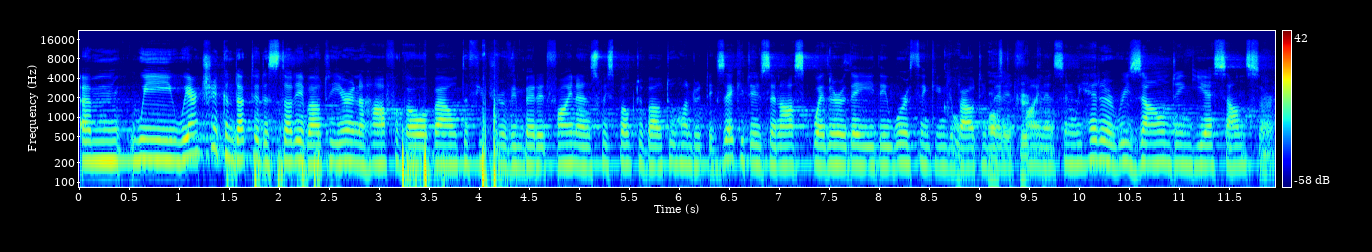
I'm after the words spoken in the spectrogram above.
Um, we, we actually conducted a study about a year and a half ago about the future of embedded finance. We spoke to about 200 executives and asked whether they, they were thinking about embedded finance, and we had a resounding yes answer.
